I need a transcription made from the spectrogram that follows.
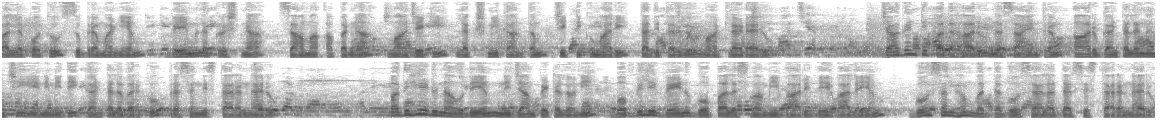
పల్లపోతు సుబ్రహ్మణ్యం వేముల కృష్ణ సామ అపర్ణ మాజేటి లక్ష్మీకాంతం చిట్టికుమారి తదితరులు మాట్లాడారు. చాగంటి పదహారున సాయంత్రం ఆరు గంటల నుంచి ఎనిమిది గంటల వరకు ప్రసంగిస్తారన్నారు. పదిహేడున ఉదయం నిజాంపేటలోని బొబ్బిలి వేణుగోపాలస్వామి వారి దేవాలయం గోసంఘం వద్ద గోశాల దర్శిస్తారన్నారు.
